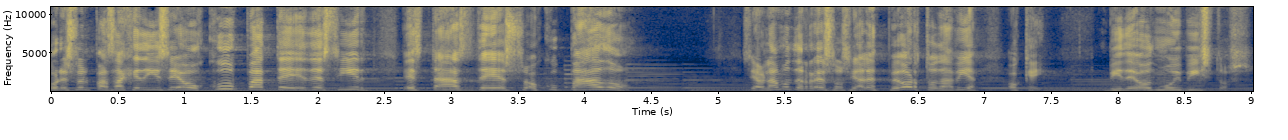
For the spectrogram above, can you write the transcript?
Por eso el pasaje dice, ocúpate, es decir, estás desocupado. Si hablamos de redes sociales, peor todavía. Ok, videos muy vistos.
